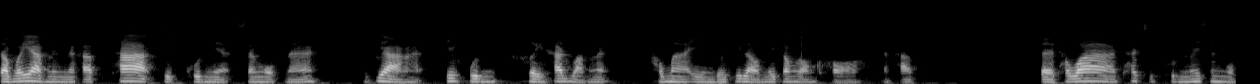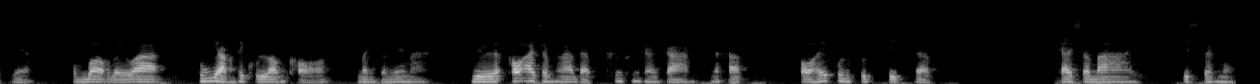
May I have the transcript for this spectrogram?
จำไว้อย่างหนึ่งนะครับ ถ้าจิตคุณเนี่ยสงบนะ ทุกอย่างที่คุณเคยคาดหวังอะ เขามาเองโดยที่เราไม่ต้องร้องขอนะครับ แต่ถ้าว่าถ้าจิตคุณไม่สงบเนี่ย ผมบอกเลยว่าทุกอย่างที่คุณร้องขอมันจะไม่มา หรือเขาอาจจะมาแบบครึ่งครึ่งกลางๆนะครับ ขอให้คุณฝึกจิตแบบกายสบาย จิตสงบ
